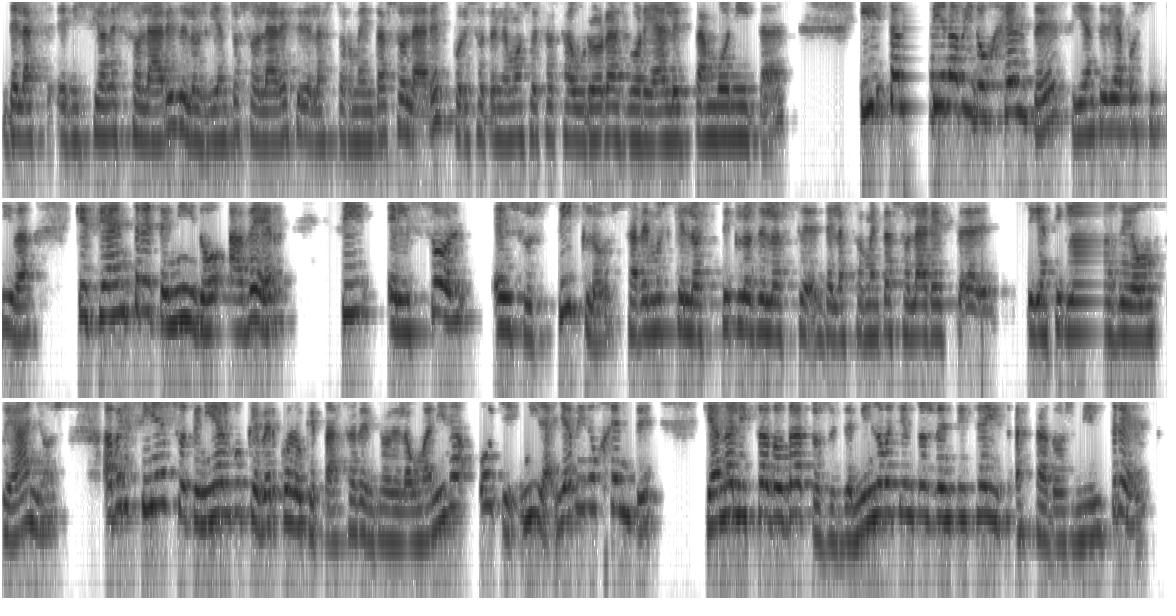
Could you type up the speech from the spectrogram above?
de las emisiones solares, de los vientos solares y de las tormentas solares, por eso tenemos esas auroras boreales tan bonitas. Y también ha habido gente, siguiente diapositiva, que se ha entretenido a ver si el Sol en sus ciclos, sabemos que los ciclos de, los, de las tormentas solares eh, siguen ciclos de 11 años, a ver si eso tenía algo que ver con lo que pasa dentro de la humanidad. Oye, mira, ya ha habido gente que ha analizado datos desde 1926 hasta 2003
